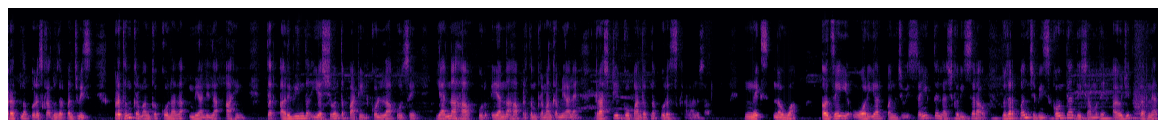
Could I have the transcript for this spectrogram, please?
रत्न पुरस्कार दोन हजार पंचवीस प्रथम क्रमांक कोणाला मिळालेला आहे? तर अरविंद यशवंत पाटील कोल्हापूरचे यांना हा पुर यांना हा प्रथम क्रमांक मिळालाय. राष्ट्रीय गोपालरत्न पुरस्कारानुसार. नेक्स्ट नववा अजय वॉरियर पंचवीस. संयुक्त लष्करी सराव दोन हजार पंचवीस कोणत्या देशामध्ये आयोजित करण्यात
